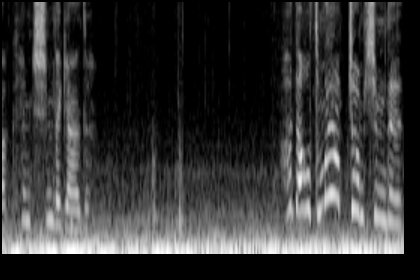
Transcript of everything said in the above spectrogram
Bak hem çişim de geldi. Hadi altıma yapacağım şimdi.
